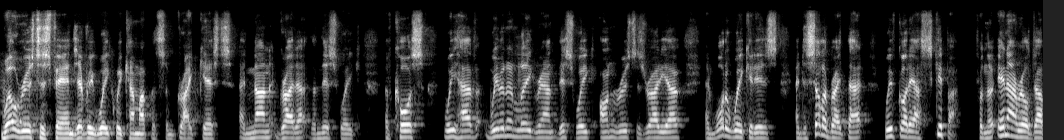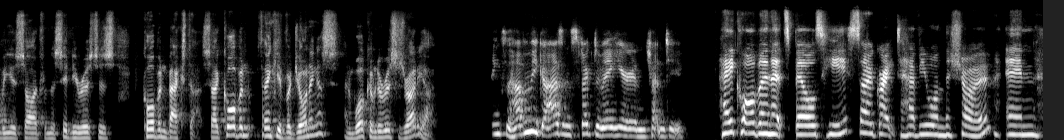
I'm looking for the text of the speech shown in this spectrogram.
Well, Roosters fans, every week we come up with some great guests, and none greater than this week. Of course, we have Women in League Round this week on Roosters Radio, and what a week it is. And to celebrate that, we've got our skipper from the NRLW side from the Sydney Roosters, Corban Baxter. So, Corban, thank you for joining us, and welcome to Roosters Radio. Thanks for having me, guys. I'm stoked to be here and chatting to you. Hey, Corban, it's Bells here. So great to have you on the show. And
